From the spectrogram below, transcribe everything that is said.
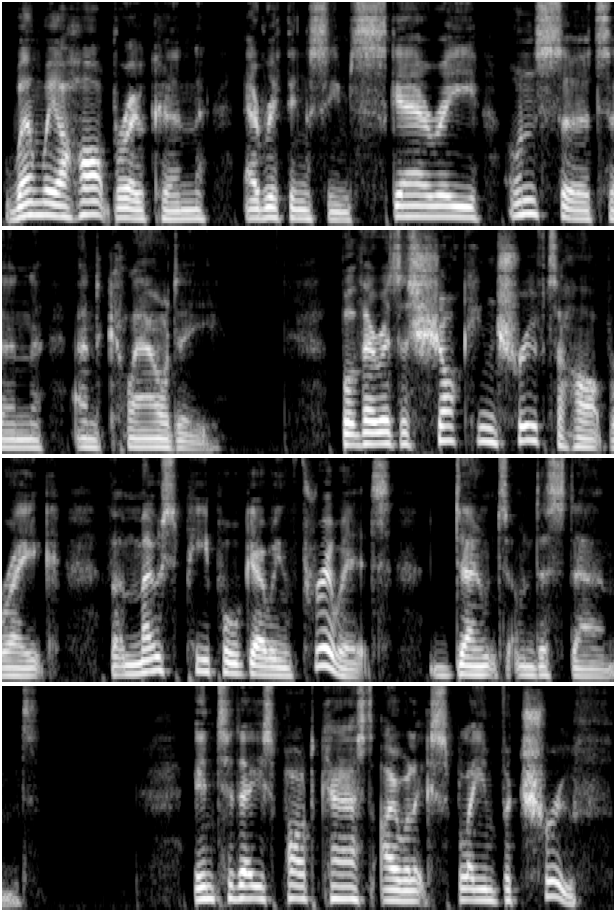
When we are heartbroken, everything seems scary, uncertain, and cloudy. But there is a shocking truth to heartbreak that most people going through it don't understand. In today's podcast, I will explain the truth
